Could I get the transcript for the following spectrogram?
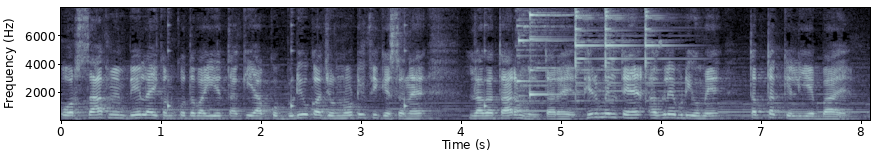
और साथ में बेल आइकन को दबाइए ताकि आपको वीडियो का जो नोटिफिकेशन है, लगातार मिलता रहे। फिर मिलते हैं अगले वीडियो में, तब तक के लिए बाय।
